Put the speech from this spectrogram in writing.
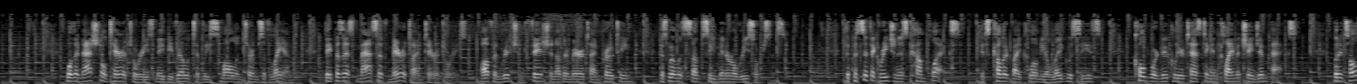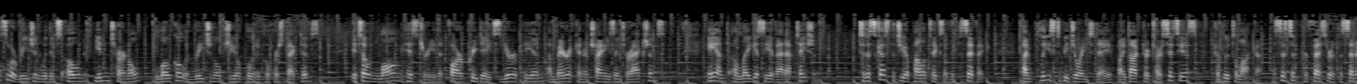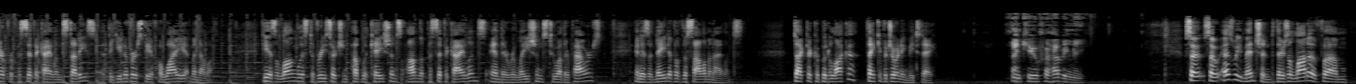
While their national territories may be relatively small in terms of land, they possess massive maritime territories, often rich in fish and other maritime protein, as well as subsea mineral resources. The Pacific region is complex. It's colored by colonial legacies, Cold War nuclear testing, and climate change impacts but it's also a region with its own internal, local, and regional geopolitical perspectives, its own long history that far predates European, American, or Chinese interactions, and a legacy of adaptation. To discuss the geopolitics of the Pacific, I'm pleased to be joined today by Dr. Tarcisius Kabutaulaka, Assistant Professor at the Center for Pacific Island Studies at the University of Hawaii at Manoa. He has a long list of research and publications on the Pacific Islands and their relations to other powers, and is a native of the Solomon Islands. Dr. Kabutaulaka, thank you for joining me today. Thank you for having me. So, so as we mentioned, there's a lot of um,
